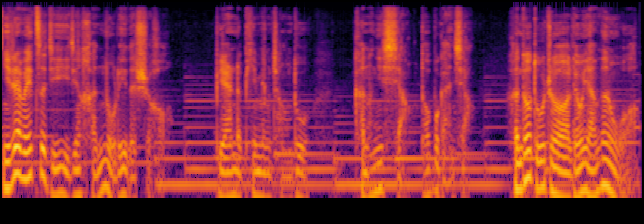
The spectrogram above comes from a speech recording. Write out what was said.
你认为自己已经很努力的时候。别人的拼命程度，可能你想都不敢想。很多读者留言问我，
